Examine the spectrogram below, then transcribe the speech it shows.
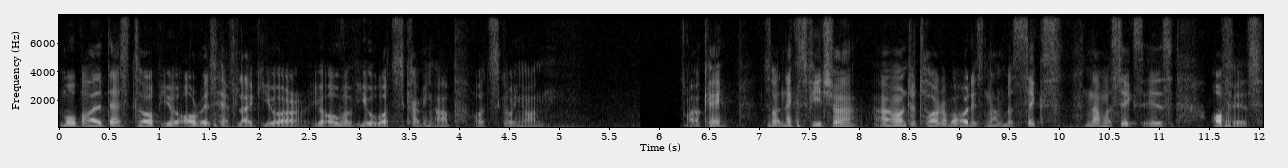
mobile, desktop. You always have like your your overview, what's coming up, what's going on. Okay. So next feature I want to talk about is number six. Number six is Office.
